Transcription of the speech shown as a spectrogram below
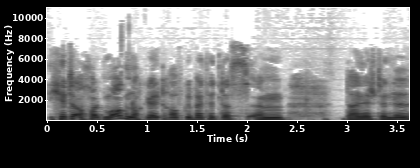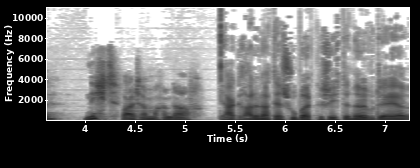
ich hätte auch heute Morgen noch Geld drauf gewettet, dass ähm, Daniel Stendel nicht weitermachen darf. Ja, gerade nach der Schubert-Geschichte, ne, der ja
